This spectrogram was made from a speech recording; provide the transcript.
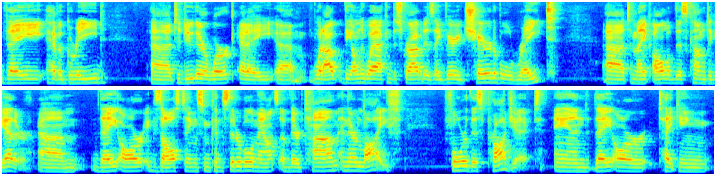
they have agreed uh, to do their work at a um, what I the only way I can describe it is a very charitable rate uh, to make all of this come together. Um, they are exhausting some considerable amounts of their time and their life for this project, and they are taking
